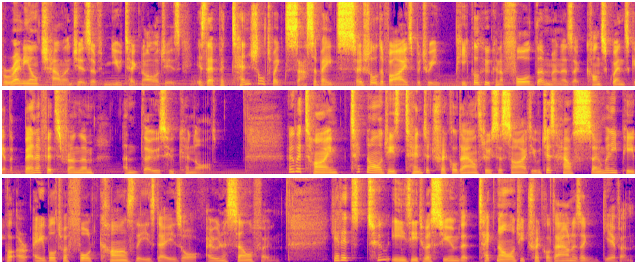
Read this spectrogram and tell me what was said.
Perennial challenges of new technologies is their potential to exacerbate social divides between people who can afford them and, as a consequence, get the benefits from them, and those who cannot. Over time, technologies tend to trickle down through society, which is how so many people are able to afford cars these days or own a cell phone. Yet it's too easy to assume that technology trickle down is a given,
